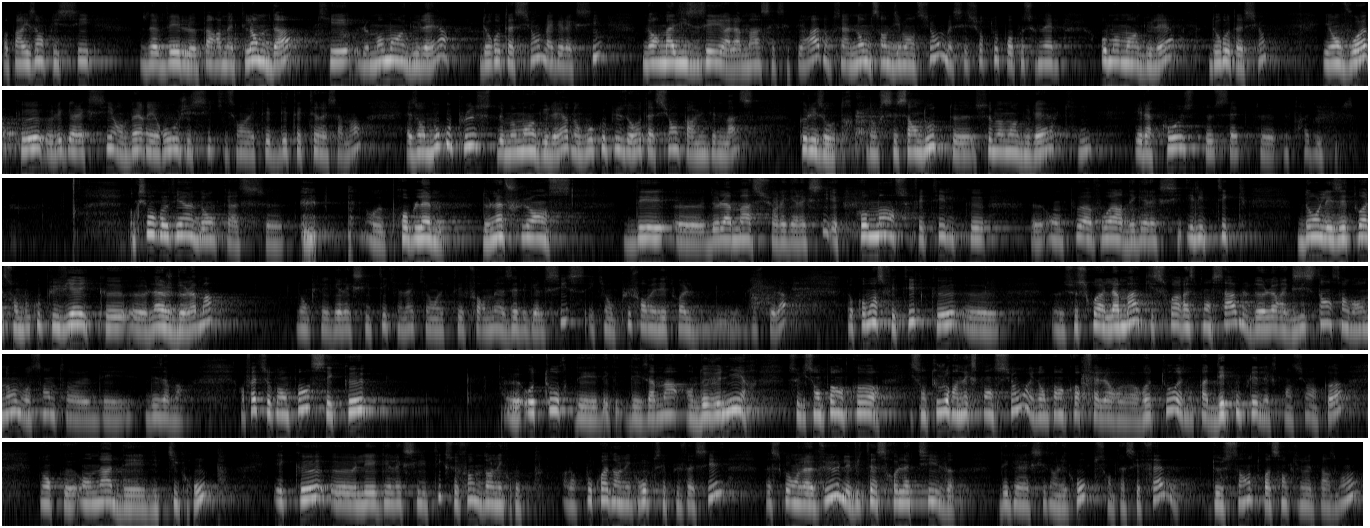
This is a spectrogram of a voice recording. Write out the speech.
Par exemple ici, vous avez le paramètre lambda, qui est le moment angulaire de rotation de la galaxie, normalisé à la masse, etc. Donc c'est un nombre sans dimension, mais c'est surtout proportionnel au moment angulaire de rotation. Et on voit que les galaxies en vert et rouge ici, qui ont été détectées récemment, elles ont beaucoup plus de moments angulaires, donc beaucoup plus de rotation par unité de masse que les autres. Donc c'est sans doute euh, ce moment angulaire qui est la cause de cette euh, ultra-diffuse. Donc si on revient donc à ce problème de l'influence euh, de la masse sur les galaxies et comment se fait-il qu'on euh, peut avoir des galaxies elliptiques dont les étoiles sont beaucoup plus vieilles que euh, l'âge de l'amas. Donc les galaxies elliptiques, il y en a qui ont été formées à z égale 6 et qui n'ont plus formé d'étoiles jusque-là. Donc comment se fait-il que ce soit l'amas qui soit responsable de leur existence en grand nombre au centre des, amas? En fait, ce qu'on pense, c'est que euh, autour des, amas en devenir, ceux qui sont pas encore, ils sont toujours en expansion, ils n'ont pas encore fait leur euh, retour, ils n'ont pas découplé de l'expansion encore. Donc euh, on a des, petits groupes et que les galaxies elliptiques se forment dans les groupes. Alors pourquoi dans les groupes c'est plus facile? Parce qu'on l'a vu, les vitesses relatives des galaxies dans les groupes sont assez faibles, 200, 300 km par seconde,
